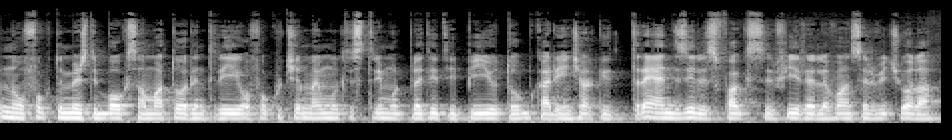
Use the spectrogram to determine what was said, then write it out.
nu au făcut un meci de box amator între ei, au făcut cel mai multe streamuri plătite pe YouTube care încearcă 3 ani de zile să fac să fie relevant serviciul ăla.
